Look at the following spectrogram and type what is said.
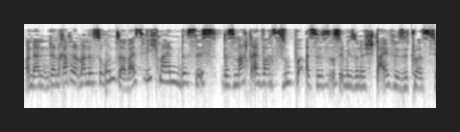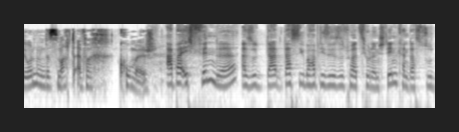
Und dann, dann rattert man es so runter. Weißt du, wie ich meine? Das ist, das macht einfach super, also es ist irgendwie so eine steife Situation und das macht einfach komisch. Aber ich finde, also da, dass überhaupt diese Situation entstehen kann, dass du,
